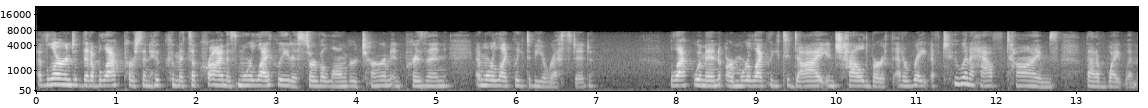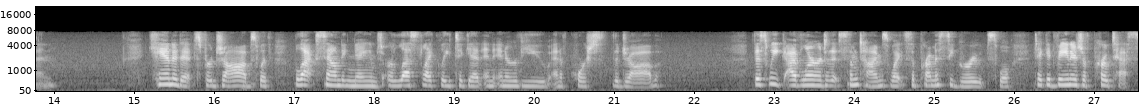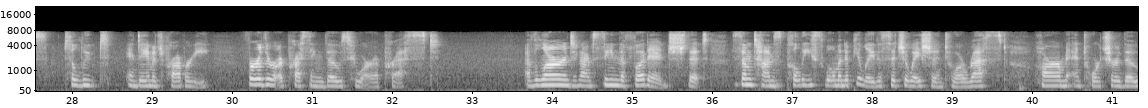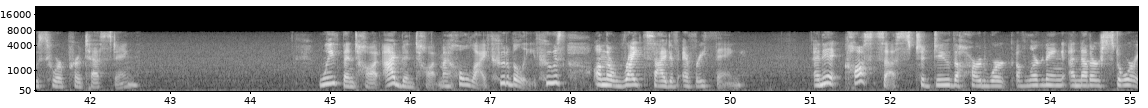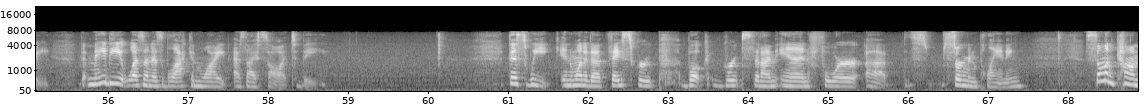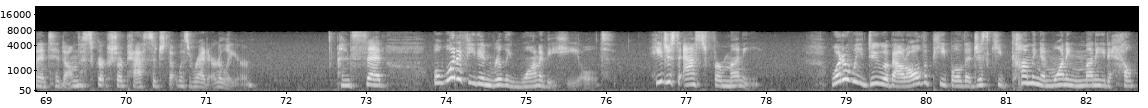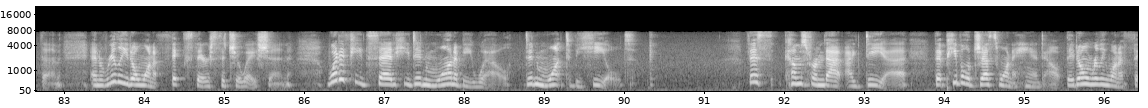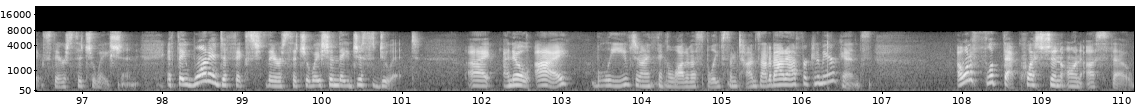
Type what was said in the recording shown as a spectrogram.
I've learned that a black person who commits a crime is more likely to serve a longer term in prison and more likely to be arrested. Black women are more likely to die in childbirth at a rate of two and a half times that of white women. Candidates for jobs with black sounding names are less likely to get an interview and, of course, the job. This week, I've learned that sometimes white supremacy groups will take advantage of protests to loot and damage property further oppressing those who are oppressed. I've learned and I've seen the footage that sometimes police will manipulate a situation to arrest, harm, and torture those who are protesting. We've been taught, I've been taught my whole life who to believe, who's on the right side of everything. And it costs us to do the hard work of learning another story that maybe it wasn't as black and white as I saw it to be this week in one of the face group book groups that I'm in for uh, sermon planning, someone commented on the scripture passage that was read earlier and said, Well, what if he didn't really want to be healed? He just asked for money. What do we do about all the people that just keep coming and wanting money to help them and really don't want to fix their situation? What if he'd said he didn't want to be well, didn't want to be healed? This comes from that idea that people just want a handout. They don't really want to fix their situation. If they wanted to fix their situation, they just do it. I I know I believed, and I think a lot of us believe sometimes that about African Americans. I want to flip that question on us though.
